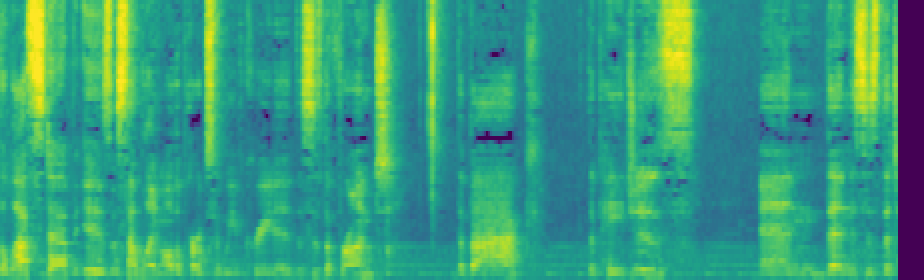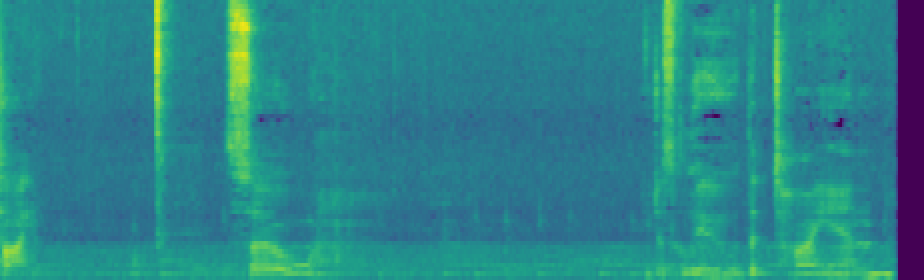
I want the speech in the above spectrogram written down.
The last step is assembling all the parts that we've created. This is the front, the back, the pages, and then this is the tie. So you just glue the tie in.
